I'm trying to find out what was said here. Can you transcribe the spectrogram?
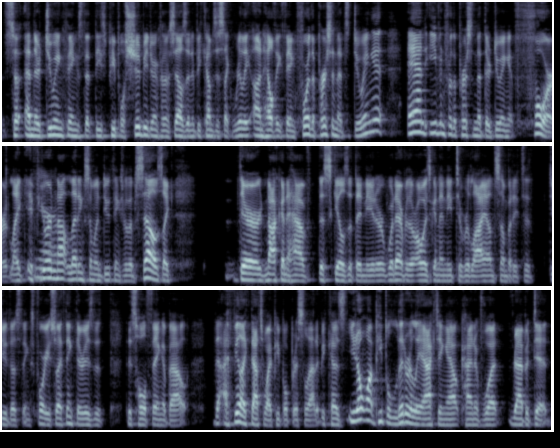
so and they're doing things that these people should be doing for themselves and it becomes this like really unhealthy thing for the person that's doing it and even for the person that they're doing it for. Like if you're not letting someone do things for themselves like they're not going to have the skills that they need or whatever. They're always going to need to rely on somebody to do those things for you. So i think there is this, this whole thing about that. I feel like that's why people bristle at it because you don't want people literally acting out kind of what rabbit did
